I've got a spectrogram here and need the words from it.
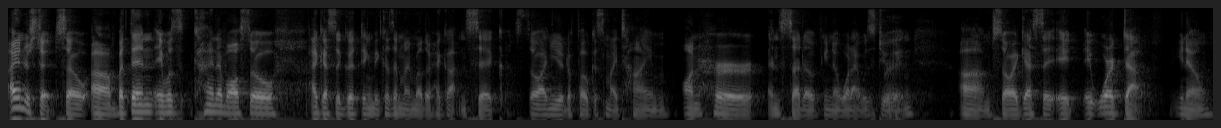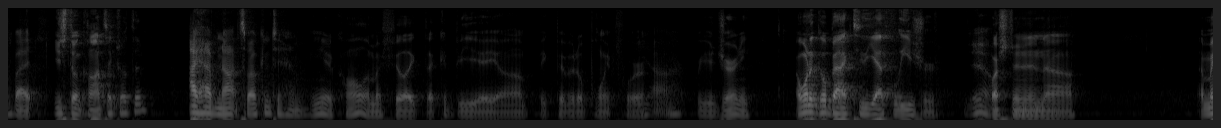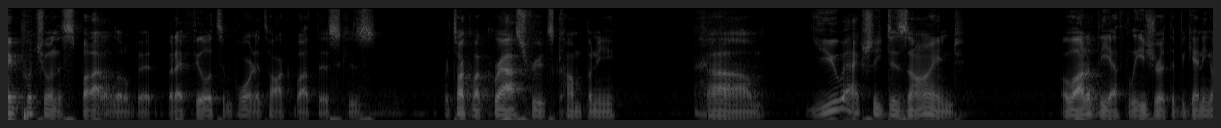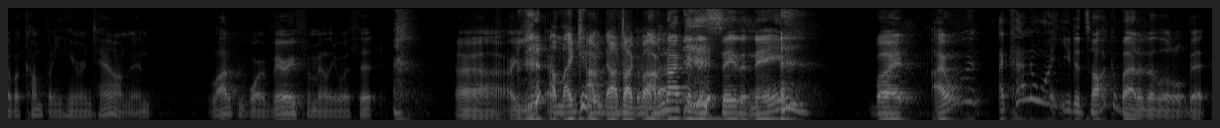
I understood. So, um, but then it was kind of also, I guess, a good thing because then my mother had gotten sick, so I needed to focus my time on her instead of you know what I was doing. Um, so I guess it, it, it worked out, you know. But You still in contact with him? I have not spoken to him. You need to call him. I feel like that could be a uh, big pivotal point for Yeah. for your journey. I want to go back to the athleisure Yeah. question, and uh, I might put you on the spot a little bit, but I feel it's important to talk about this because we're talking about grassroots company. Um, you actually designed a lot of the athleisure at the beginning of a company here in town, and a lot of people are very familiar with it. Uh, are you? I'm like, can I'm- not talk about I'm that? not going to say the name, but I want. I kind of want you to talk about it a little bit.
